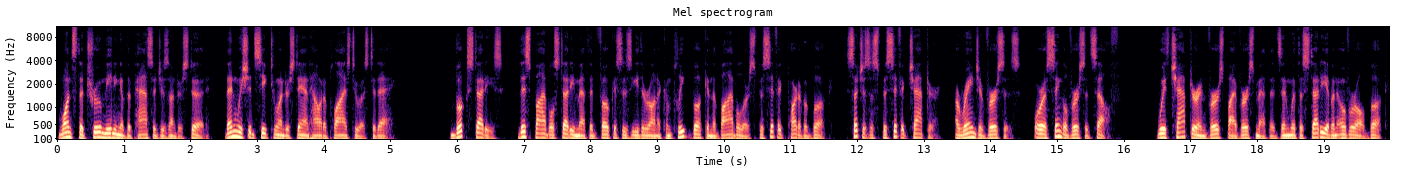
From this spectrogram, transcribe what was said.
Once the true meaning of the passage is understood, then we should seek to understand how it applies to us today. Book studies This Bible study method focuses either on a complete book in the Bible or specific part of a book, such as a specific chapter, a range of verses, or a single verse itself. With chapter and verse by verse methods and with the study of an overall book,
